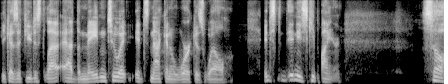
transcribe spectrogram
because if you just add the Maiden to it, it's not going to work as well. It's it needs to keep Iron. So,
